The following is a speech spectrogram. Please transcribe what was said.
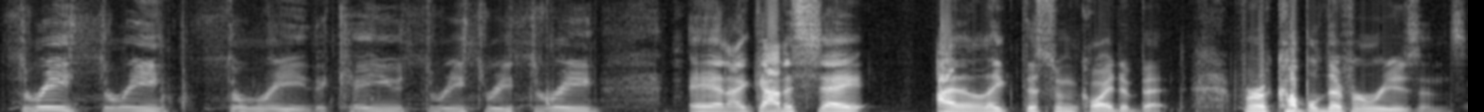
33 3, the KU333. And I got to say, I like this one quite a bit for a couple different reasons.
